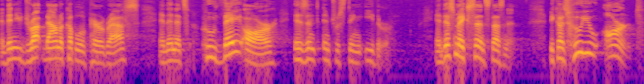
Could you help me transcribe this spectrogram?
And then you drop down a couple of paragraphs, and then it's Who They Are Isn't Interesting Either. And this makes sense, doesn't it? Because who you aren't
